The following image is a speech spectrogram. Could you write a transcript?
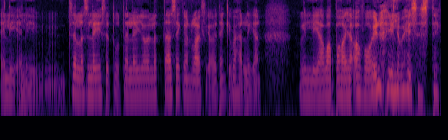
Eli, eli sellaisille instituuteille, joille tämä Second Life on jotenkin vähän liian villi ja vapaa ja avoin ilmeisesti.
